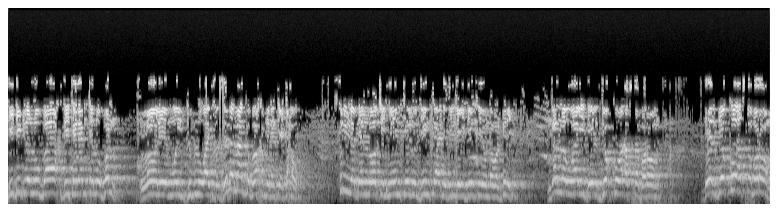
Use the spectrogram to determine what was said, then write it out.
di digle lu baax di terente lu bon loolee mooy jubluwaay ba gën a màgg boo xam ne dañ cee taxaw suñ la delloo ci ñeenteelu dénkaane bi lay dénk yow ndawal jurit ngal la waay del jokkoo ak sa boroom del jokkoo ak sa boroom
